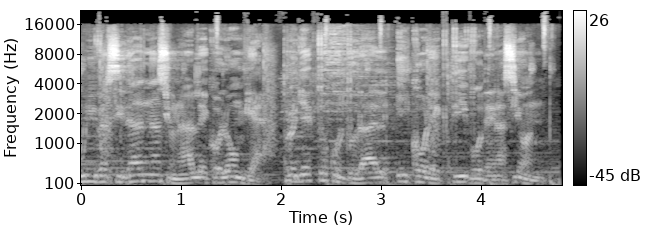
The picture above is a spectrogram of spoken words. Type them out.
Universidad Nacional de Colombia, proyecto cultural y colectivo de nación.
